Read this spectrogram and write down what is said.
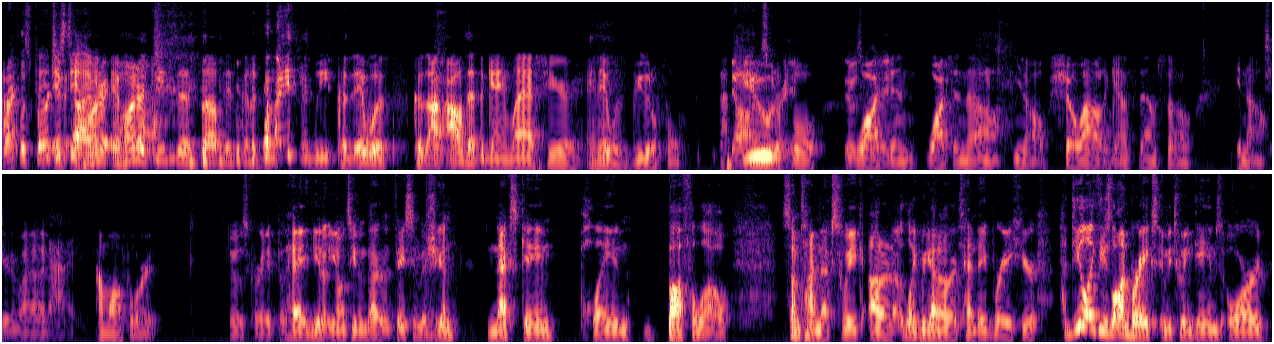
reckless purchase if, time. If Hunter, if Hunter keeps this up, it's gonna be right? sweet because it was because I, I, was at the game last year and it was beautiful, oh, beautiful was watching great. watching them, oh. you know, show out against them. So, you know, tear to my eye. I'm all for it. It was great, but hey, you know, you know what's even better than facing Michigan? Next game, playing Buffalo sometime next week. I don't know. Like we got another 10 day break here. Do you like these long breaks in between games or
